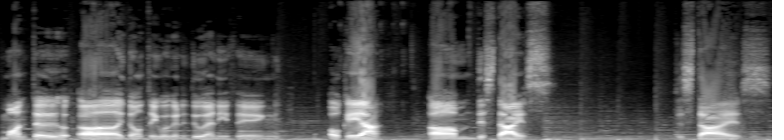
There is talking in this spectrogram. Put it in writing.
Monter, uh, I don't think we're gonna do anything. Okay, yeah. Um, this dies. This dies.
